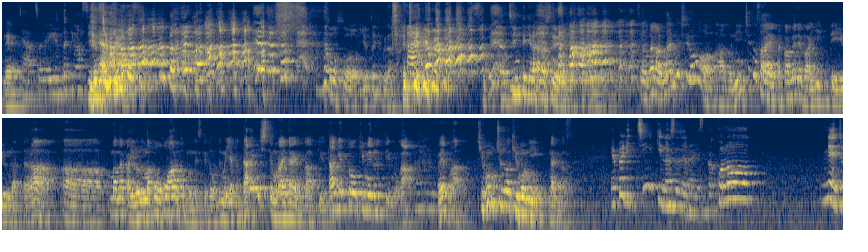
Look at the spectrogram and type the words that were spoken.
い。ね。じゃあそれを言っときます。言っときます。そうそう言っといてくださいっていう。個人的な話のようなそうだから何にしろあの認知度さえ高めればいいっていうんだったらあーまあなんかいろんな方法あると思うんですけどでもやっぱ誰に知ってもらいたいのかっていうターゲットを決めるっていうのが、うん。やっぱ基本中の基本になります。やっぱり地域の人じゃないですか。このね情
